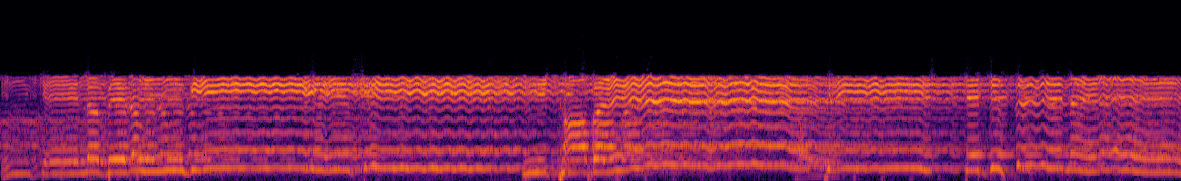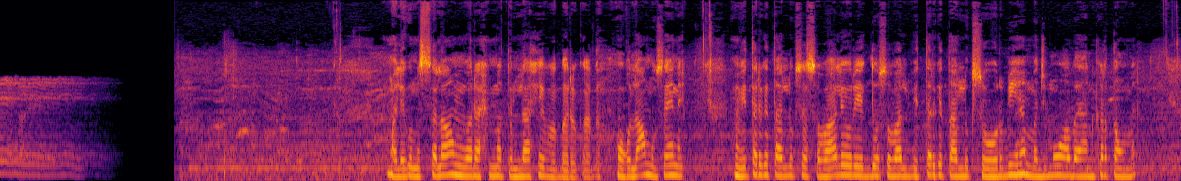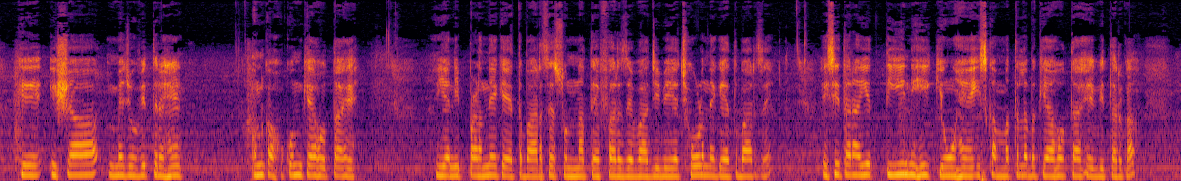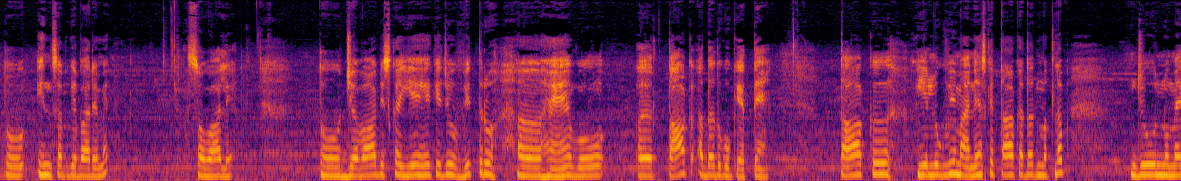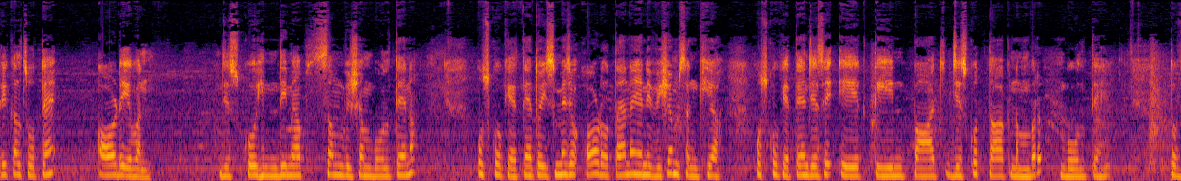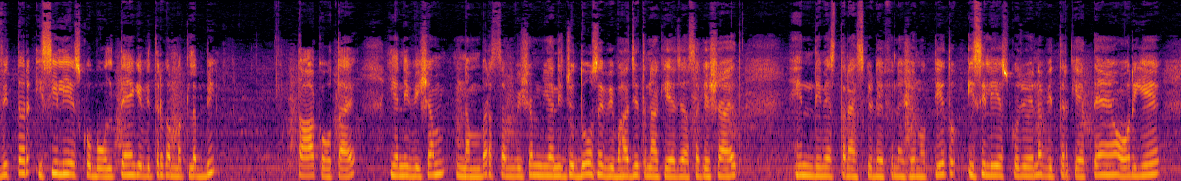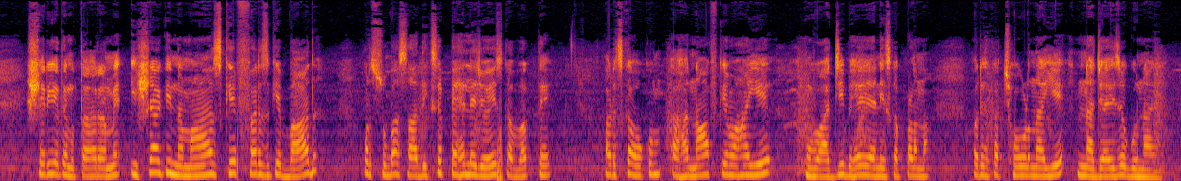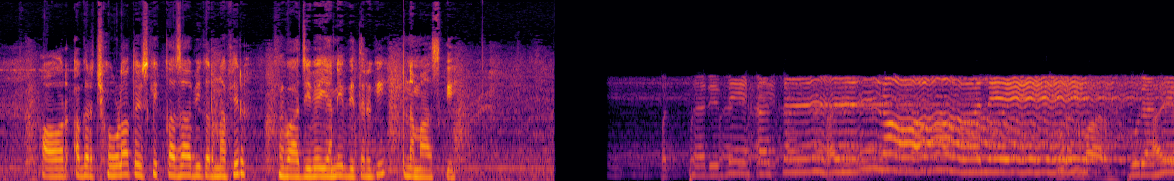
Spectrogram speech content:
इनके लबे रंगी की निछावर थी कि वालेकुम अस्सलाम ग़ुलाम हुसैन है। वितर के ताल्लुक़ से सवाल है और एक दो सवाल वितर के ताल्लुक़ से और भी हैं। मजमू बयान करता हूँ मैं। कि इशा में जो वितर हैं, उनका हुक्म क्या होता है? यानी पढ़ने के एतबार से, सुन्नत फ़र्ज़ वाजिब या छोड़ने के एतबार से? इसी तरह ये तीन ही क्यों हैं? इसका मतलब क्या होता है वितर का? तो इन सब के बारे में सवाल है। तो जवाब इसका ये है कि जो वित्र हैं, वो ताक अदद को कहते हैं। ताक, ये लुगवी माने इसके ताक अदद मतलब जो नूमेरिकल्स होते हैं ऑड एवन जिसको हिंदी में आप सम विषम बोलते हैं ना, उसको कहते हैं। तो इसमें जो ऑड होता है ना, यानी विषम संख्या, उसको कहते हैं जैसे एक, तीन, पाँच, जिसको ताक नंबर बोलते हैं। तो वितर इसीलिए इसको बोलते हैं कि वितर का मतलब भी ताक होता है, यानी विषम नंबर, सम विषम, यानी जो दो से विभाजित ना किया जा सके शायद। हिंदी में इस तरह इसकी डेफिनेशन होती है तो इसीलिए इसको जो है ना वितर कहते हैं। और ये शरीयत मुताहरा में ईशा की नमाज़ के फ़र्ज़ के बाद और सुबह सादिक से पहले जो है इसका वक्त है। और इसका हुक्म अहनाफ के वहाँ ये वाजिब है, यानी इसका पढ़ना। और इसका छोड़ना ये नाजायज़ गुनाह है। और अगर छोड़ा तो इसकी कज़ा भी करना फिर वाजिब है, यानी वितर की नमाज़ की। पत्थर में असल पुरनवार।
